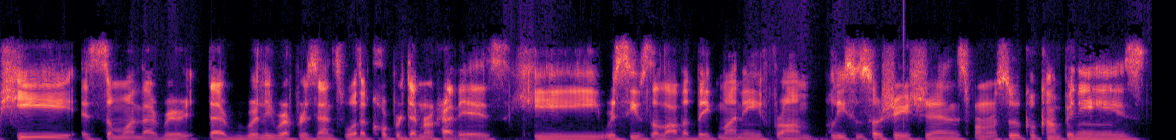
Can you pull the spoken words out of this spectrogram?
he is someone that re- that really represents what a corporate Democrat is. He receives a lot of big money from police associations, pharmaceutical companies,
